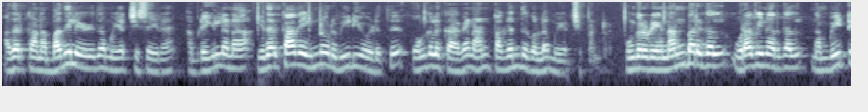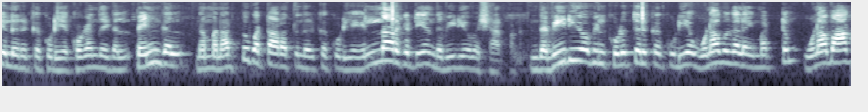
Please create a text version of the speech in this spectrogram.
அதற்கான பதில் எழுத முயற்சி செய்கிறேன் அப்படி இல்லைனா இதற்காக இன்னொரு வீடியோ எடுத்து உங்களுக்காக நான் பகிர்ந்து கொள்ள முயற்சி பண்ணுறேன் உங்களுடைய நண்பர்கள் உறவினர்கள் நம் வீட்டில் இருக்கக்கூடிய குழந்தைகள் பெண்கள் நம்ம நட்பு வட்டாரத்தில் இருக்கக்கூடிய எல்லார்கிட்டையும் இந்த வீடியோவை ஷேர் பண்ணும் இந்த வீடியோவில் கொடுத்திருக்கக்கூடிய உணவுகளை மட்டும் உணவாக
